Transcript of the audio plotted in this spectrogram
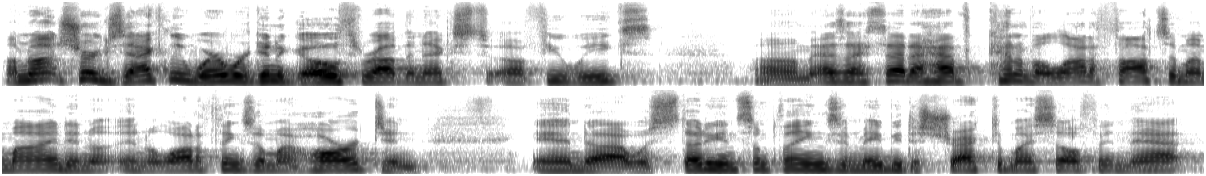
I'm not sure exactly where we're going to go throughout the next uh, few weeks. Um, as I said, I have kind of a lot of thoughts in my mind and a, and a lot of things on my heart, and and uh, I was studying some things and maybe distracted myself in that.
